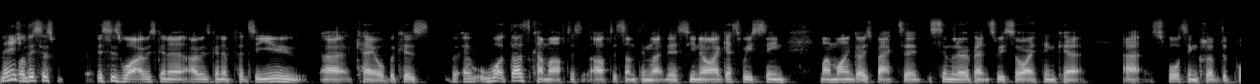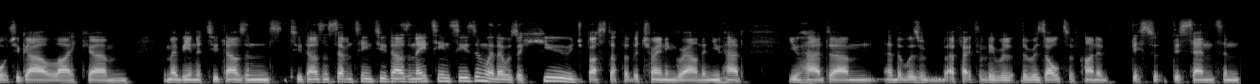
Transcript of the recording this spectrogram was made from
Management well, this is this is what I was gonna I was gonna put to you, uh, Kale, because uh, what does come after after something like this? You know, I guess we've seen. My mind goes back to similar events we saw. I think at at Sporting Club de Portugal, like um, maybe in the 2000, 2017 2018 season, where there was a huge bust up at the training ground, and you had you had um, that was effectively re- the result of kind of dis- dissent and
